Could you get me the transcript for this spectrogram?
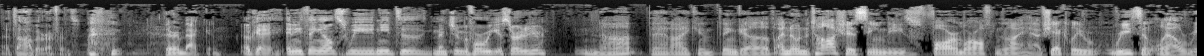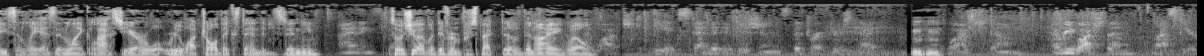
that's a Hobbit reference. They're in Batkin. okay. Anything else we need to mention before we get started here? Not that I can think of. I know Natasha has seen these far more often than I have. She actually recently, well, recently, as in like last year, wa- rewatched all the extendeds, didn't you? I think so. So she'll have a different perspective than I will. I watched the extended editions, the director's cut. I watched. Um, I rewatched them last year.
